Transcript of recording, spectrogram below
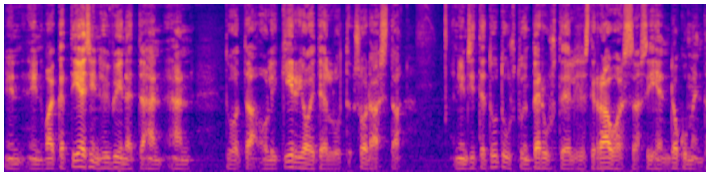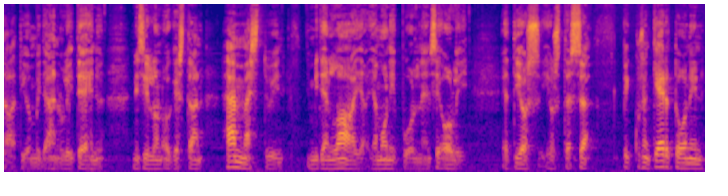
niin, niin vaikka tiesin hyvin, että hän, hän tuota, oli kirjoitellut sodasta, niin sitten tutustuin perusteellisesti rauhassa siihen dokumentaatioon, mitä hän oli tehnyt, niin silloin oikeastaan hämmästyin, miten laaja ja monipuolinen se oli. Että jos, jos tässä pikkusen kertoo, niin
